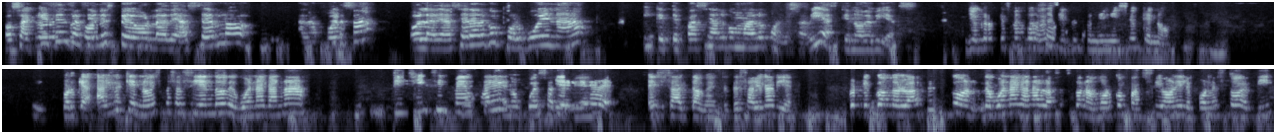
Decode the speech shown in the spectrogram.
O sea, ¿qué sensación es peor? ¿La de hacerlo a la fuerza o la de hacer algo por buena y que te pase algo malo cuando sabías que no debías? Yo creo que es mejor decir desde un inicio que no. Porque algo que no estás haciendo de buena gana, difícilmente No puede salir quiere- bien. exactamente, te salga bien. Porque cuando lo haces con, de buena gana, lo haces con amor, con pasión y le pones todo de ti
